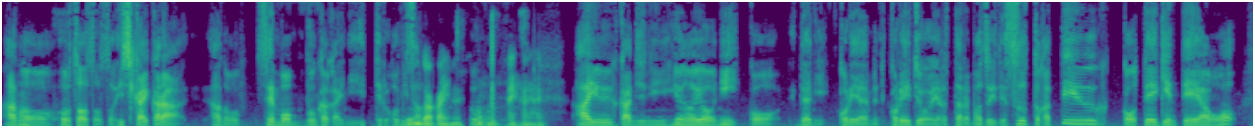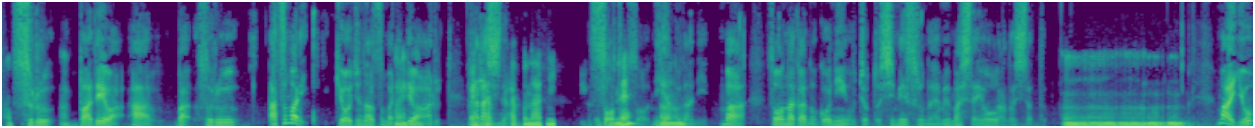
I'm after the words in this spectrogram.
あの、そうそうそう。医師会から、あの、専門分科会に行ってる尾身さん。文化会の人。うんはいはいはい。ああいう感じのように、こう、何、これやめて、これ以上やったらまずいですとかっていう、こう、提言提案をする場では、あば、する集まり、教授の集まりではある。話だ。100何人っていうことね。そうそうそう、200何人。まあ、その中の5人をちょっと指名するのやめましたよ、話だった。うんうんうんうんまあ、よ、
